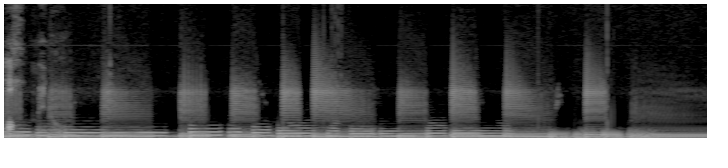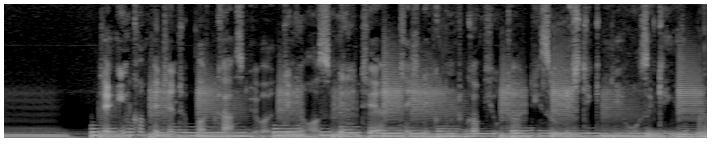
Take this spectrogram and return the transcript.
Och, Menno. Der inkompetente Podcast über Dinge aus Militär, Technik und Computer, die so richtig in die Hose gingen.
